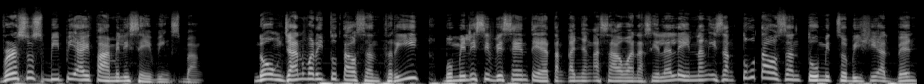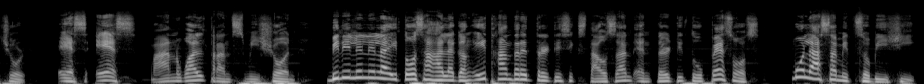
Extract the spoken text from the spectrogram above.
versus BPI Family Savings Bank. Noong January 2003, bumili si Vicente at ang kanyang asawa na sila Lane ng isang 2002 Mitsubishi Adventure SS manual transmission. Binili nila ito sa halagang 836,032 pesos mula sa Mitsubishi.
